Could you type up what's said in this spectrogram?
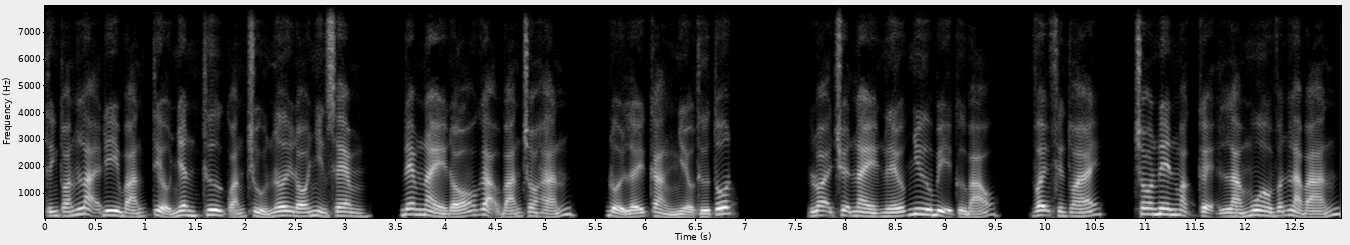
tính toán lại đi bán tiểu nhân thư quán chủ nơi đó nhìn xem, đem này đó gạo bán cho hắn, đổi lấy càng nhiều thứ tốt. Loại chuyện này nếu như bị cử báo, vậy phiền thoái, cho nên mặc kệ là mua vẫn là bán,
